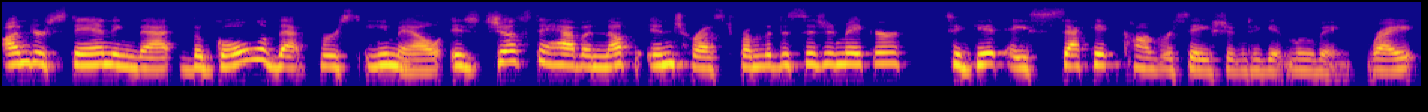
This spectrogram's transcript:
understanding that the goal of that first email is just to have enough interest from the decision maker to get a second conversation to get moving, right?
